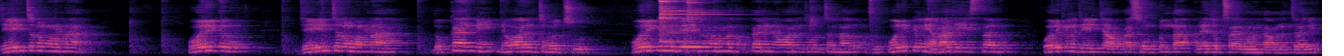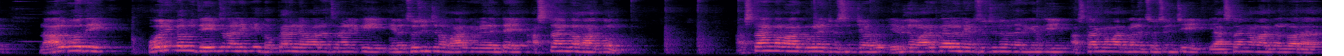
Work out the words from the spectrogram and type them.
జయించడం వలన కోరికలు జయించడం వలన దుఃఖాన్ని నివారించవచ్చు. కోరికలను చేయడం వల్ల దుఃఖాన్ని నివారించవచ్చు అన్నారు అసలు కోరికలను ఎలా జయిస్తారు? కోరికలు జయించే అవకాశం ఉంటుందా అనేది ఒకసారి మనం గమనించాలి. నాలుగోది కోరికలు జయించడానికి దుఃఖాన్ని నివారించడానికి నేను సూచించిన మార్గం ఏదంటే అష్టాంగ మార్గం. అష్టాంగ మార్గంలో సూచించాడు. ఎనిమిది మార్గాలు నేను సూచించడం జరిగింది. అష్టాంగ మార్గాన్ని సూచించి ఈ అష్టాంగ మార్గం ద్వారా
